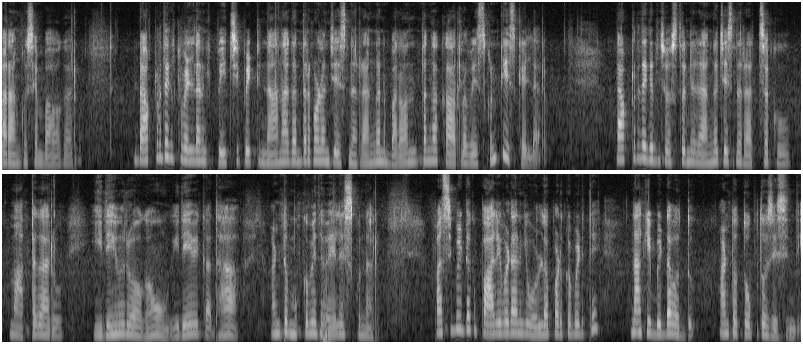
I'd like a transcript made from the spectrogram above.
పరాంకుశం బావగారు. డాక్టర్ దగ్గరికి వెళ్ళడానికి పేచీ పెట్టి నానా గందరగోళం చేసిన రంగను బలవంతంగా కారులో వేసుకుని తీసుకెళ్ళారు. డాక్టర్ దగ్గర నుంచి వస్తున్న రంగ చేసిన రచ్చకు మా అత్తగారు ఇదేమి రోగం? ఇదేమి కథ అంటూ ముక్కు మీద వేలేసుకున్నారు. పసిబిడ్డకు పాలివ్వడానికి ఒళ్ళో పడుకోబెడితే నాకు ఈ బిడ్డ వద్దు అంటూ తోపు తోసేసింది.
